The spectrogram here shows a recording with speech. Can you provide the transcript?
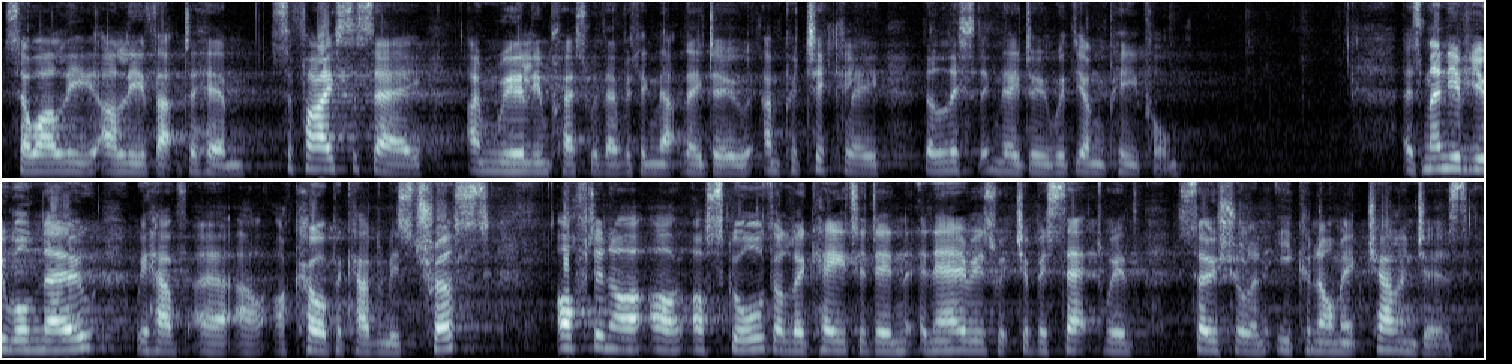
So I'll leave, I'll leave that to him. Suffice to say, I'm really impressed with everything that they do, and particularly the listening they do with young people. As many of you will know, we have uh, our, our Co-op Academies Trust. Often our, our, our schools are located in, in areas which are beset with social and economic challenges –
